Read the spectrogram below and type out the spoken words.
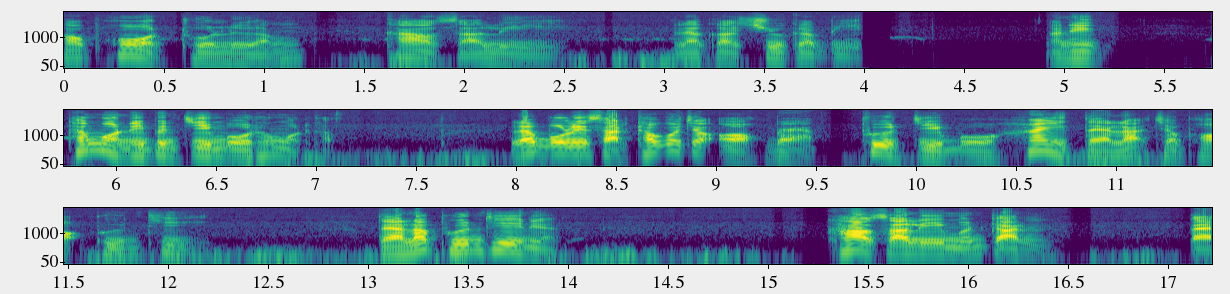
ข้าวโพดถั่วเหลือง ข้าวสาลี แล้วก็ชูการ์บีทอันนี้ทั้งหมดนี้เป็น GMO ทั้งหมดครับ แล้วบริษัทเขาก็จะออกแบบพืช GMO ให้แต่ละเฉพาะพื้นที่ แต่ละพื้นที่เนี่ยข้าวสาลีเหมือนกัน แต่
